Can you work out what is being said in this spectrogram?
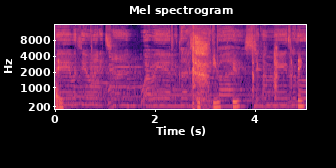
I you do think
